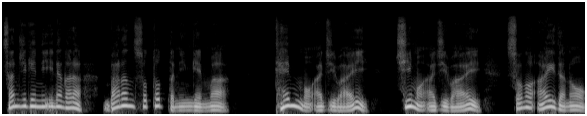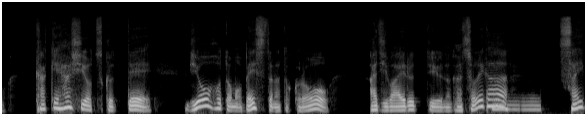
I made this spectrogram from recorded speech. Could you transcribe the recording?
三次元にいながらバランスを取った人間は、天も味わい、地も味わい、その間の架け橋を作って、両方ともベストなところを味わえるっていうのが、それがうん最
